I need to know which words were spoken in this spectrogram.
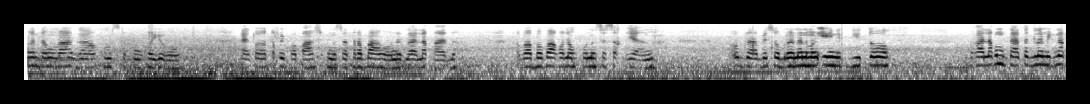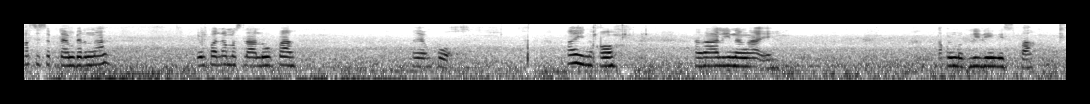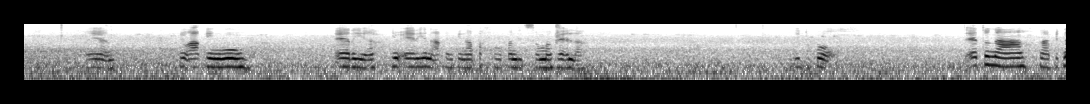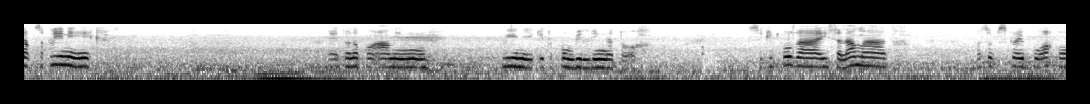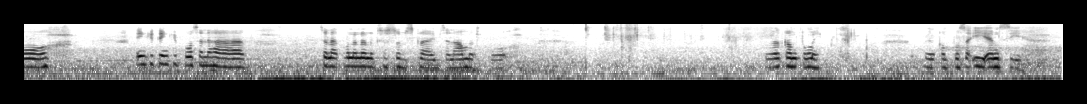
Magandang umaga, kumusta po kayo? Eto, at ako'y papasok na sa trabaho, naglalakad. Kabababa ko lang po ng sasakyan. Oh, grabe, sobra na namang init dito. Akala ko magtataglamig na kasi September na. Yung pala, mas lalo pa. Ayan po. Ay, nako. Tanghali na nga eh. At ako'y maglilinis pa. Ayan. Yung aking area, yung area na aking pinapasukan dito sa Mabela. Dito po. Eto na, lapit na ako sa clinic. Eto na po aming clinic. Ito pong building na to. Sige po guys, salamat. Pa-subscribe po ako. Thank you, thank you po sa lahat. Sa lahat mo na na nagsusubscribe. Salamat po. Welcome to my Welcome po sa EMC.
